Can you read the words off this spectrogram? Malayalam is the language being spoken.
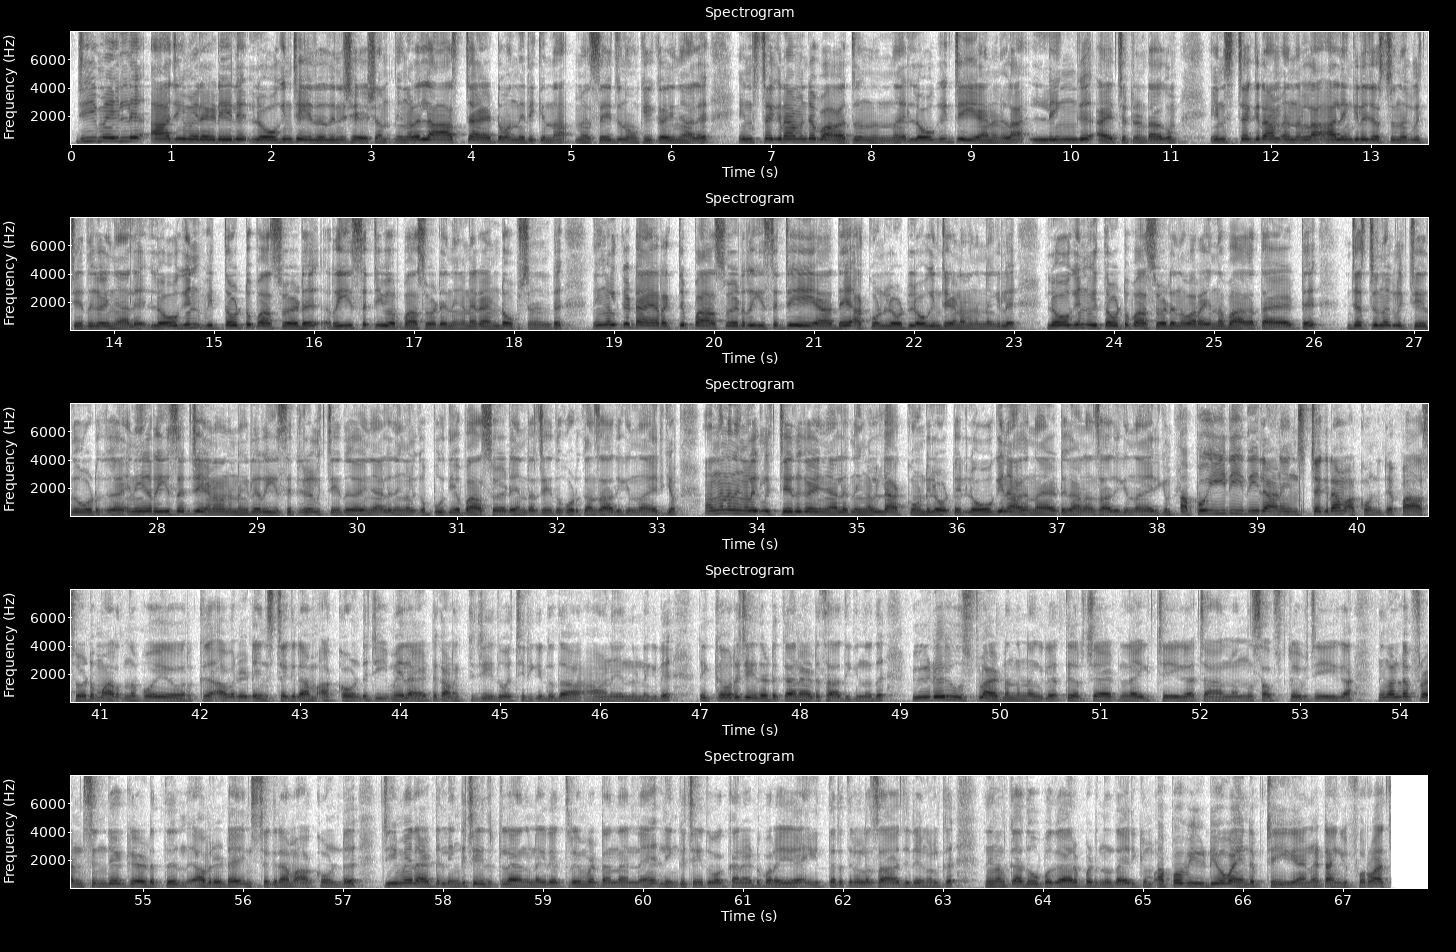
ജിമെയിലിൽ ആ ജിമെയിൽ ഐ ഡിയിൽ ലോഗിൻ ചെയ്തതിന് ശേഷം നിങ്ങൾ ലാസ്റ്റായിട്ട് വന്നിരിക്കുന്ന മെസ്സേജ് നോക്കിക്കഴിഞ്ഞാൽ ഇൻസ്റ്റഗ്രാമിന്റെ ഭാഗത്ത് നിന്ന് ലോഗിൻ ചെയ്യാനുള്ള ലിങ്ക് അയച്ചിട്ടുണ്ടാകും. ഇൻസ്റ്റഗ്രാം എന്നുള്ള ആ ലിങ്കിൽ ജസ്റ്റ് ഒന്ന് ക്ലിക്ക് ചെയ്ത് കഴിഞ്ഞാൽ login without password reset your password എന്നിങ്ങനെ രണ്ട് ഓപ്ഷൻ ഉണ്ട്. നിങ്ങൾക്ക് ഡയറക്റ്റ് പാസ്വേഡ് റീസെറ്റ് ചെയ്യാതെ അക്കൗണ്ടിലോട്ട് ലോഗിൻ ചെയ്യണമെന്നുണ്ടെങ്കിൽ ലോഗിൻ വിത്തൗട്ട് പാസ്വേഡ് എന്ന് പറയുന്ന ഭാഗത്തായിട്ട് ജസ്റ്റ് ഒന്ന് ക്ലിക്ക് ചെയ്ത് കൊടുക്കുക. ഇനി റീസെറ്റ് ചെയ്യണമെന്നുണ്ടെങ്കിൽ റീസെറ്റിൽ ക്ലിക്ക് ചെയ്ത് കഴിഞ്ഞാൽ നിങ്ങൾക്ക് പുതിയ പാസ്വേഡ് എന്റർ ചെയ്ത് കൊടുക്കാൻ സാധിക്കുന്നതായിരിക്കും. അങ്ങനെ നിങ്ങൾ ക്ലിക്ക് ചെയ്ത് കഴിഞ്ഞാൽ നിങ്ങളുടെ അക്കൗണ്ടിലോട്ട് ലോഗിൻ ആകുന്നതായിട്ട് കാണാൻ സാധിക്കുന്നതായിരിക്കും. അപ്പോൾ ഈ രീതിയിലാണ് ഇൻസ്റ്റഗ്രാം അക്കൗണ്ടിന്റെ പാസ്വേഡ് മറന്നു പോയവർക്ക് അവരുടെ ഇൻസ്റ്റഗ്രാം അക്കൗണ്ട് ജിമെയിൽ ആയിട്ട് കണക്ട് ചെയ്ത് വച്ചിരിക്കുന്നത് ആണ് എന്നുണ്ടെങ്കിൽ റിക്കവർ ചെയ്തെടുക്കാനായിട്ട് സാധിക്കുന്നത്. വീഡിയോ യൂസ്ഫുൾ ആയിട്ടുണ്ടെന്നുണ്ടെങ്കിൽ തീർച്ചയായിട്ടും ലൈക്ക് ചെയ്യുക ചാനൽ ഒന്ന് സബ്സ്ക്രൈബ് ചെയ്യുക. നിങ്ങളുടെ ഫ്രണ്ട്സിന്റെ ഒക്കെ അടുത്ത് അവരുടെ ഇൻസ്റ്റഗ്രാം അക്കൗണ്ട് ജിമെയിൽ ആയിട്ട് ലിങ്ക് ചെയ്തിട്ടില്ല എന്നുണ്ടെങ്കിൽ എത്രയും പെട്ടെന്ന് തന്നെ ലിങ്ക് ചെയ്ത് വെക്കാനായിട്ട് പറയുക. ഇത്തരത്തിലുള്ള സാഹചര്യങ്ങൾക്ക് നിങ്ങൾക്ക് അത് ഉപകാരപ്പെടുന്നതായിരിക്കും. അപ്പോൾ വീഡിയോ വൈൻഡപ്പ് ചെയ്യുകയാണ്. Thank for watching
